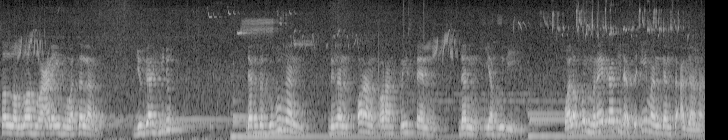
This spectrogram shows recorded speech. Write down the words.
sallallahu alaihi wasallam juga hidup dan berhubungan dengan orang-orang Kristen dan Yahudi walaupun mereka tidak seiman dan seagama.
